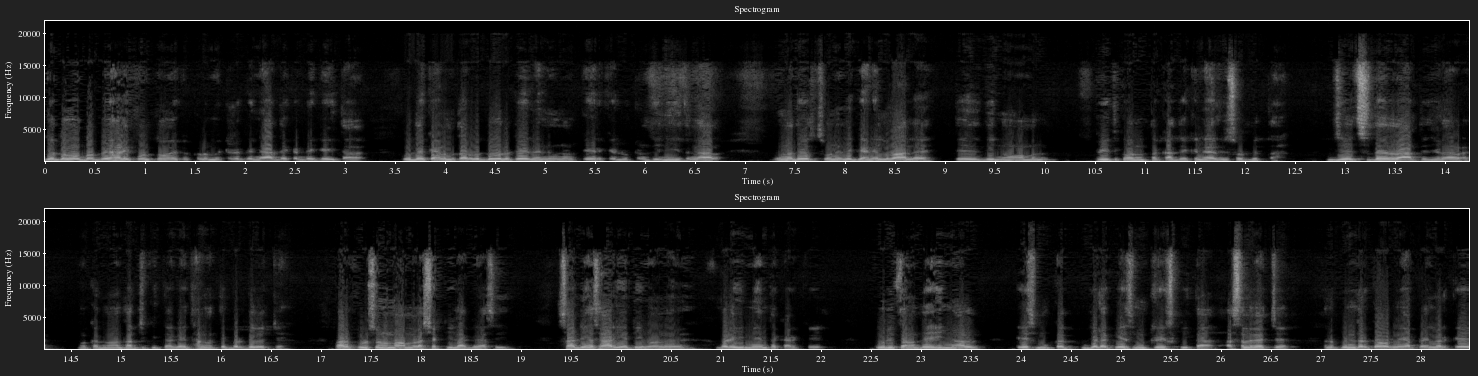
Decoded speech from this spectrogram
ਜਦੋਂ ਉਹ ਬੱਬੇ ਵਾਲੀ ਪੁਲ ਤੋਂ 1 ਕਿਲੋਮੀਟਰ ਅੱਗੇ ਨਹਿਰ ਦੇ ਕੰਢੇ ਗਈ ਤਾਂ ਉਹਦੇ ਕਹਿਣ ਮੁਤਾਬਕ ਦੋ ਲੁਟੇਰੇ ਨੇ ਉਹਨਾਂ ਨੂੰ ਘੇਰ ਕੇ ਲੁੱਟਣ ਦੀ ਨੀਅਤ ਨਾਲ ਉਹਨਾਂ ਦੇ ਸੋਨੇ ਦੇ ਗਹਿਣੇ ਲਵਾ ਲਏ ਤੇ ਇਹਦੀ ਨੌ ਅਮਨਪ੍ਰੀਤ ਕੌਰ ਨੂੰ ਧੱਕਾ ਦੇ ਕੇ ਨਹਿਰ ਵਿੱਚ ਸੁੱਟ ਦਿੱਤਾ। ਜਿਸ ਦੇ ਆਧਾਰ ਤੇ ਜਿਹੜਾ ਮੁਕੱਦਮਾ ਦਰਜ ਕੀਤਾ ਗਿਆ ਥਾਣਾ ਤਿੱਬੜ ਦੇ ਵਿੱਚ ਪਰ ਪੁਲਿਸ ਨੂੰ ਮਾਮਲਾ ਸ਼ੱਕੀ ਲੱਗ ਰਿਹਾ ਸੀ। ਸਾਡੀਆਂ ਸਾਰੀਆਂ ਟੀਮਾਂ ਨੇ ਬੜੀ ਮਿਹਨਤ ਕਰਕੇ ਪੂਰੀ ਤਰ੍ਹਾਂ ਦੇਹੀ ਨਾਲ ਇਸ ਮੁਕੱਦ ਜਿਹੜਾ ਕੇਸ ਨੂੰ ਟ੍ਰੇਸ ਕੀਤਾ। ਅਸਲ ਵਿੱਚ ਰੁਪਿੰਦਰ ਕੌਰ ਨੇ ਆਪਣੇ ਲੜਕੇ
